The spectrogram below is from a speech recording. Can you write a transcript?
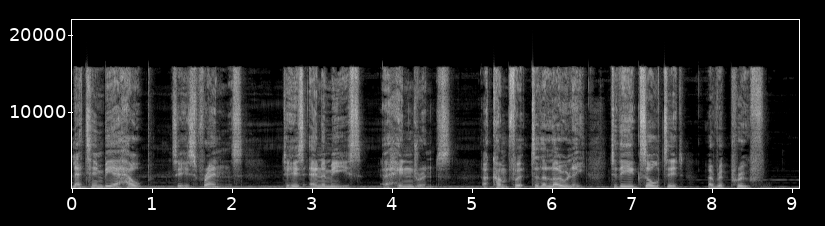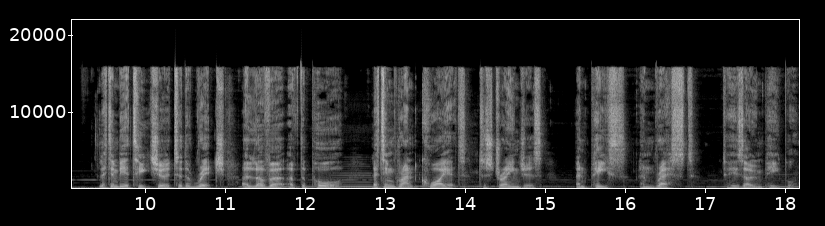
Let him be a help to his friends, to his enemies, a hindrance, a comfort to the lowly, to the exalted, a reproof. Let him be a teacher to the rich, a lover of the poor. Let him grant quiet to strangers, and peace and rest to his own people,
